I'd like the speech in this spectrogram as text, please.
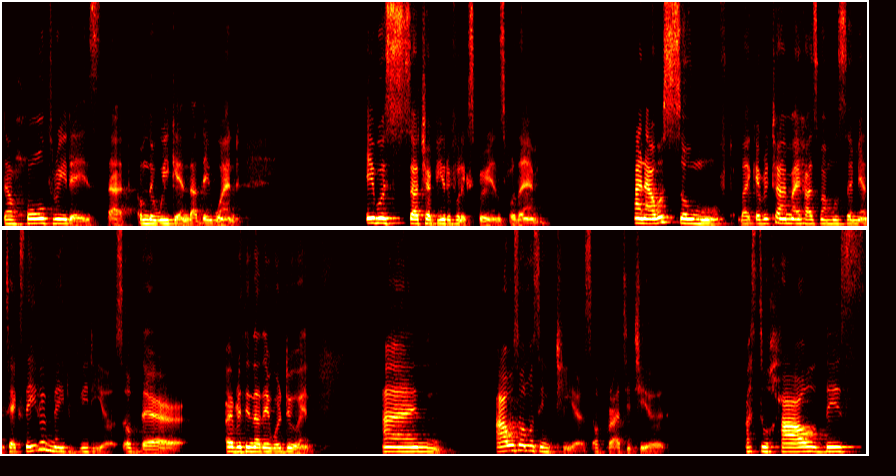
the whole three days that on the weekend that they went it was such a beautiful experience for them. And I was so moved. Like every time my husband would send me a text, they even made videos of their everything that they were doing. And I was almost in tears of gratitude as to how this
